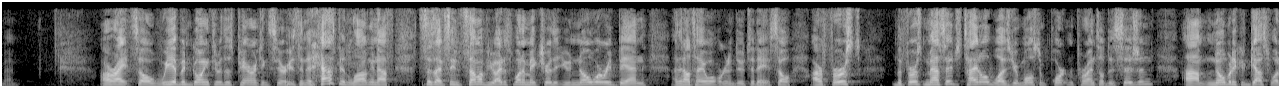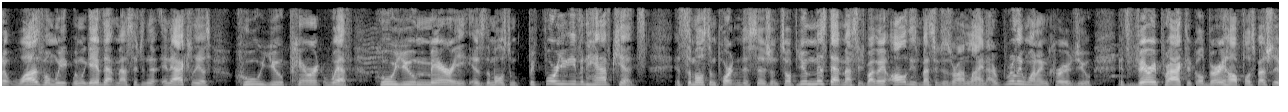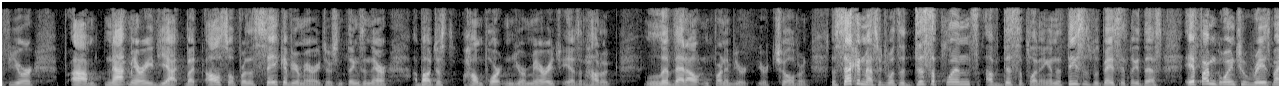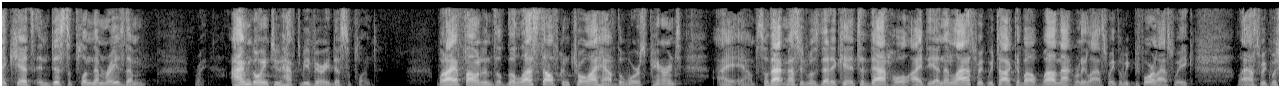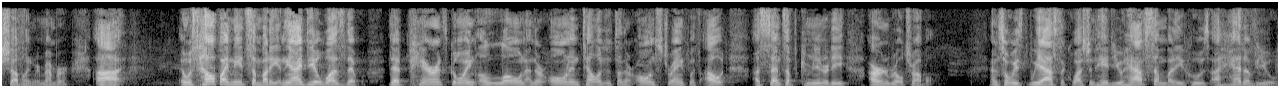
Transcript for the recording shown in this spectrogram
Amen. All right, so we have been going through this parenting series, and it has been long enough since I've seen some of you. I just want to make sure that you know where we've been, and then I'll tell you what we're going to do today. So, our first, the first message title was "Your Most Important Parental Decision." Um, nobody could guess what it was when we when we gave that message, and it actually is who you parent with, who you marry is the most before you even have kids. It's the most important decision. So if you missed that message, by the way, all these messages are online. I really want to encourage you. It's very practical, very helpful, especially if you're um, not married yet. But also for the sake of your marriage, there's some things in there about just how important your marriage is and how to live that out in front of your, your children. The second message was the disciplines of disciplining. And the thesis was basically this if I'm going to raise my kids and discipline them, raise them, right, I'm going to have to be very disciplined. What I have found is the less self control I have, the worse parent I am. So that message was dedicated to that whole idea. And then last week we talked about, well, not really last week, the week before last week. Last week was shoveling, remember? Uh, it was help, I need somebody. And the idea was that, that parents going alone on their own intelligence, on their own strength, without a sense of community, are in real trouble. And so we, we asked the question hey, do you have somebody who's ahead of you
